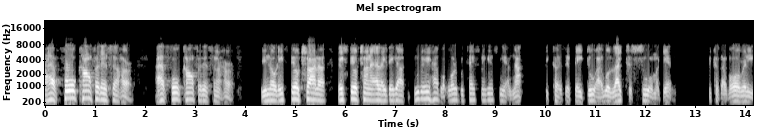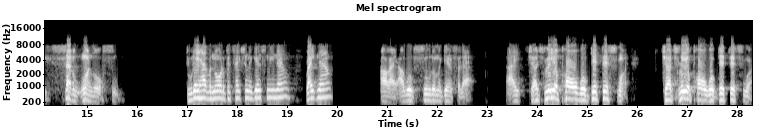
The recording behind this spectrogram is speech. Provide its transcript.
I have full confidence in her. I have full confidence in her. You know, they still trying to, they still trying to they got, do they have an order of protection against me or not? Because if they do, I would like to sue them again. Because I've already settled one lawsuit. Do they have an order of protection against me now? Right now? Alright, I will sue them again for that. Alright, Judge Leopold will get this one. Judge Leopold will get this one.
